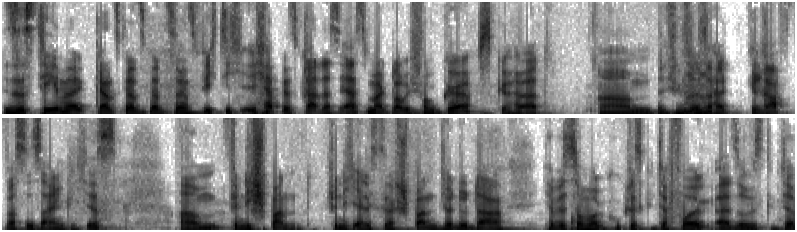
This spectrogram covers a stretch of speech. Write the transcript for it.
die Systeme, ganz, ganz, ganz, ganz wichtig. Ich habe jetzt gerade das erste Mal, glaube ich, von GURPS gehört. Ähm, beziehungsweise halt gerafft, was es eigentlich ist. Ähm, Finde ich spannend. Finde ich ehrlich gesagt spannend, wenn du da, ich habe jetzt nochmal geguckt, es gibt ja Folgen, also es gibt ja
